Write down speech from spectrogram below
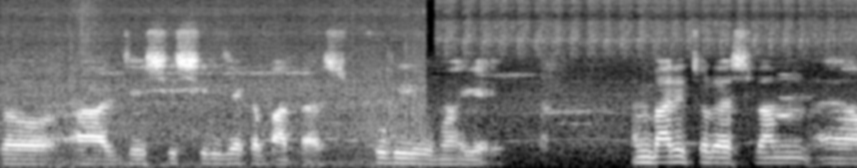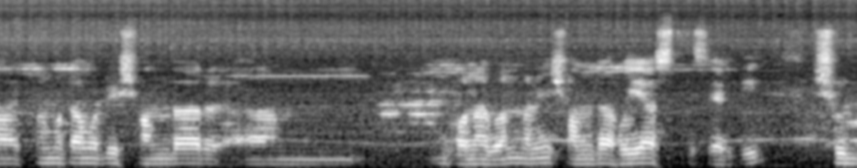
তো আর যে শিরশিরি যে একটা বাতাস খুবই ইয়ে আমি বাড়ি চলে আসলাম এখন মোটামুটি সন্ধ্যার আম, ঘনাগন মানে সন্ধ্যা হয়ে আসতেছে আর কি। সূর্য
